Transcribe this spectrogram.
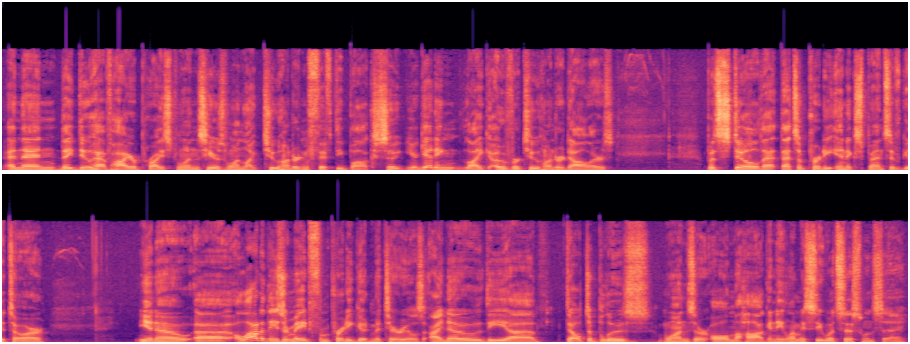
And then they do have higher priced ones. Here's one like 250 bucks. So you're getting like over $200 but still, that that's a pretty inexpensive guitar. You know, uh, a lot of these are made from pretty good materials. I know the uh, Delta Blues ones are all mahogany. Let me see, what's this one say?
